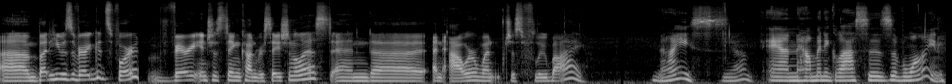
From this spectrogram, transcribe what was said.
Um, but he was a very good sport, very interesting conversationalist, and uh, an hour went just flew by. Nice. Yeah. And how many glasses of wine?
